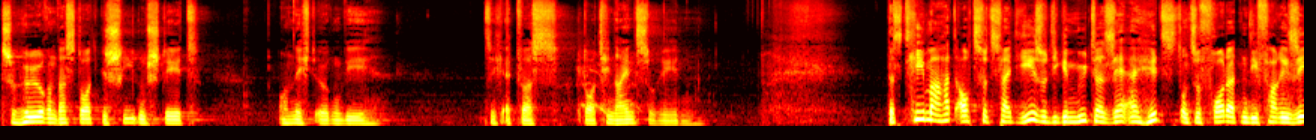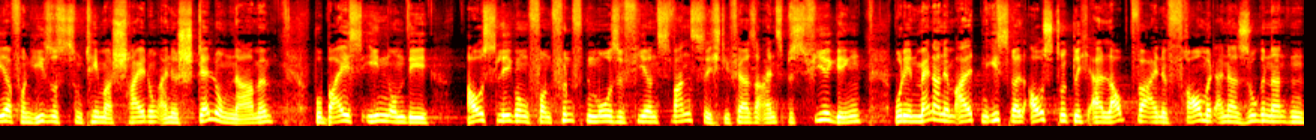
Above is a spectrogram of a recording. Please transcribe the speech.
zu hören, was dort geschrieben steht und nicht irgendwie sich etwas dort hineinzureden. Das Thema hat auch zur Zeit Jesu die Gemüter sehr erhitzt und so forderten die Pharisäer von Jesus zum Thema Scheidung eine Stellungnahme, wobei es ihnen um die Auslegung von 5. Mose 24, die Verse 1 bis 4 ging, wo den Männern im alten Israel ausdrücklich erlaubt war, eine Frau mit einer sogenannten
